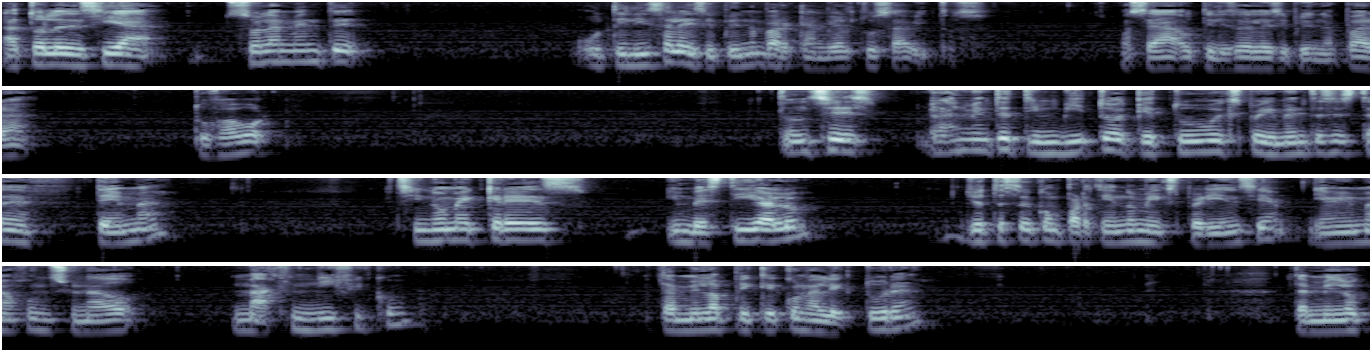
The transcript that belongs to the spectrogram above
A todos les decía, solamente utiliza la disciplina para cambiar tus hábitos. O sea, utiliza la disciplina para tu favor. Entonces, realmente te invito a que tú experimentes este tema. Si no me crees, investigalo. Yo te estoy compartiendo mi experiencia y a mí me ha funcionado magnífico. También lo apliqué con la lectura. También lo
